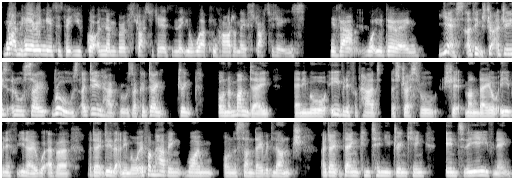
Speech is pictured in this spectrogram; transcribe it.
What I'm hearing is is that you've got a number of strategies and that you're working hard on those strategies. Is that what you're doing? Yes, I think strategies and also rules. I do have rules. Like I don't drink on a Monday anymore even if i've had a stressful shit monday or even if you know whatever i don't do that anymore if i'm having wine on a sunday with lunch i don't then continue drinking into the evening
